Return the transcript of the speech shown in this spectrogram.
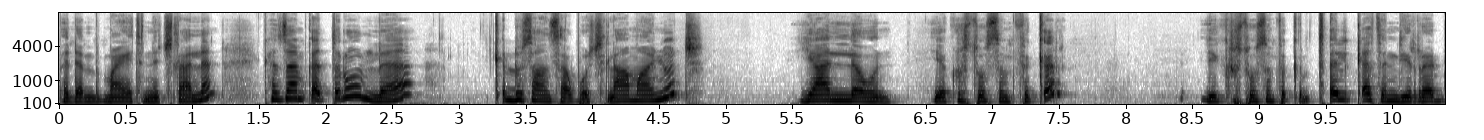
በደንብ ማየት እንችላለን። ከዛም ቀጥሎ ለቅዱሳን ሰዎች ለአማኞች ያለውን የክርስቶስን ፍቅር የክርስቶስን ፍቅር ጥልቀት እንዲረዱ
